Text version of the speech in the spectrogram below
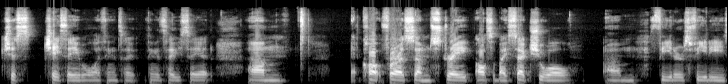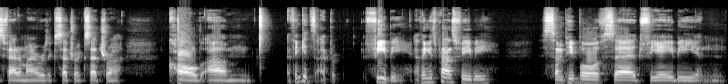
Chase, Able. I think it's how, I think it's how you say it. Um, for us some straight, also bisexual um, feeders, feedies, fat admirers, etc., etc. Called um, I think it's Feabie. I think it's pronounced Feabie. Some people have said Feabie and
